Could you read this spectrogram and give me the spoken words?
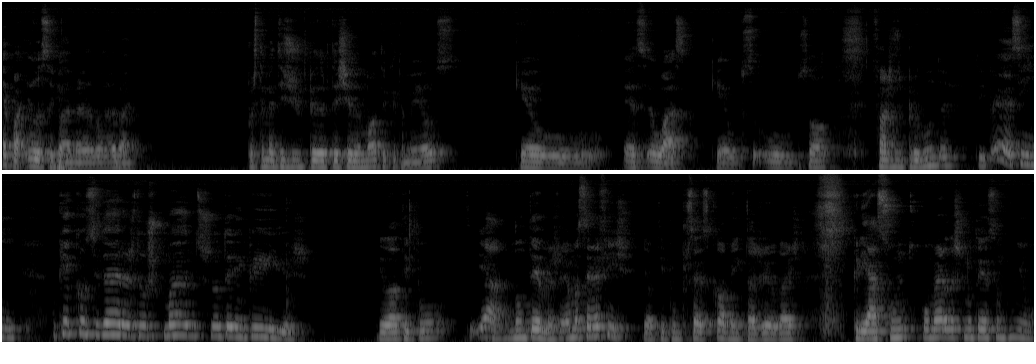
Epá, eu ouço aquela merda da bem. Depois também tens o Pedro Teixeira da Mota, que eu também ouço, que é o, é, é o Ask, que é o, o pessoal faz-lhe perguntas, tipo, é assim, o que é que consideras dos comandos não terem pilhas? E lá tipo, yeah, não temos, é uma cena fixe, é tipo um processo cómico, estás a ver o gajo criar assunto com merdas que não têm assunto nenhum.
